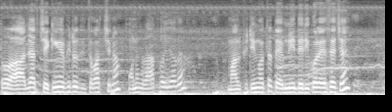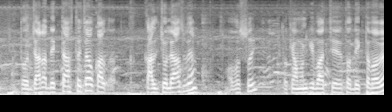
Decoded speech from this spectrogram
তো আজ আর চেকিংয়ের ভিডিও দিতে পারছি না। অনেক রাত হয়ে যাবে। মাল ফিটিং হতে তো এমনি দেরি করে এসেছে। তো যারা দেখতে আসতে চাও, কাল কাল চলে আসবে, অবশ্যই। তো কেমন কি বাচ্চে তো দেখতে পাবে।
